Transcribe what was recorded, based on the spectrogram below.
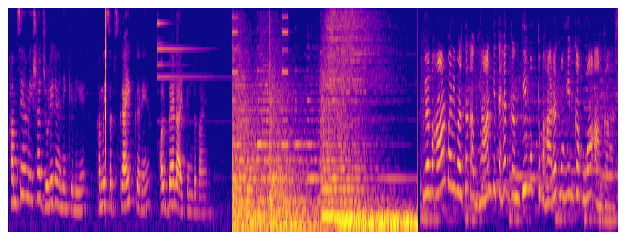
हमसे हमेशा जुड़े रहने के लिए हमें सब्सक्राइब करें और बेल आइकन दबाएँ। व्यवहार परिवर्तन अभियान के तहत गंदगी मुक्त भारत मुहिम का हुआ आगाज़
